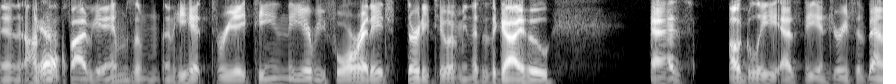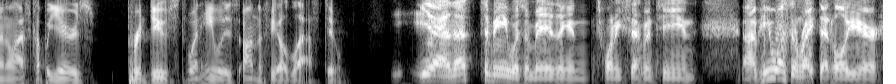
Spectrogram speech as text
in 105 yeah. games, and, and he hit 318 the year before at age 32. I mean, this is a guy who, as ugly as the injuries have been in the last couple years, produced when he was on the field last too. Yeah, and that to me was amazing in 2017. Um, he wasn't right that whole year,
